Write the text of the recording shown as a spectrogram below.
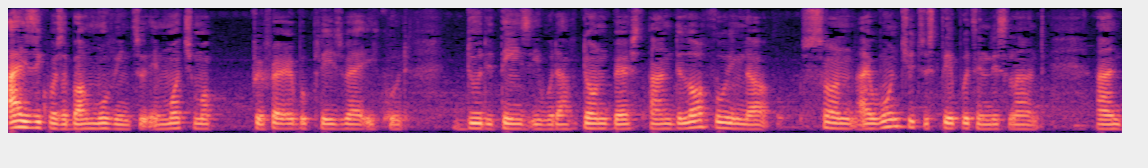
Isaac was about moving to a much more preferable place where he could do the things he would have done best. And the Lord told him that, Son, I want you to stay put in this land. And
